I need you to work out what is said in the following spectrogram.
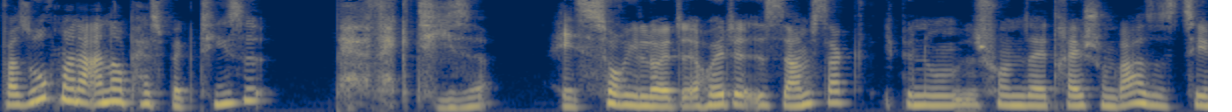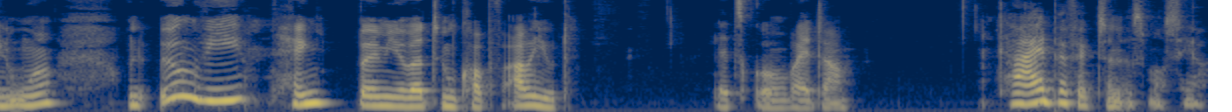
versuch mal eine andere Perspektive, Perfektise, Ey, sorry Leute, heute ist Samstag. Ich bin schon seit drei Stunden wach, es ist 10 Uhr. Und irgendwie hängt bei mir was im Kopf. Aber gut. Let's go weiter. Kein Perfektionismus hier.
